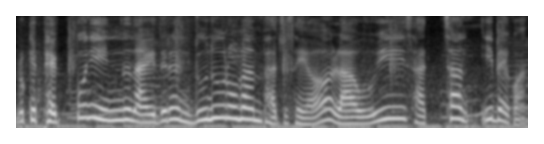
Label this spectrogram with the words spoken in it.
이렇게 100분이 있는 아이들은 눈으로만 봐주세요. 라우이 4,200원.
